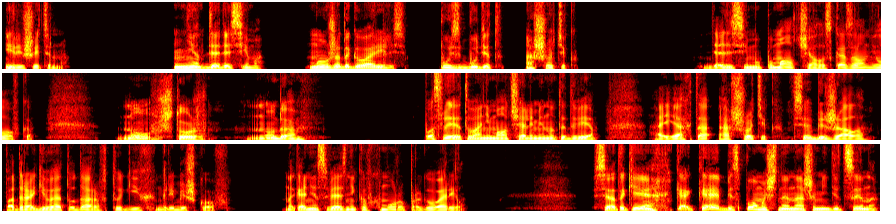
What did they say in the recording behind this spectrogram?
и решительно. «Нет, дядя Сима, мы уже договорились. Пусть будет Ашотик». Дядя Сима помолчал и сказал неловко. «Ну, что ж, ну да». После этого они молчали минуты две, а яхта «Ашотик» все бежала, подрагивая от ударов тугих гребешков. Наконец Вязников хмуро проговорил. «Все-таки какая беспомощная наша медицина.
